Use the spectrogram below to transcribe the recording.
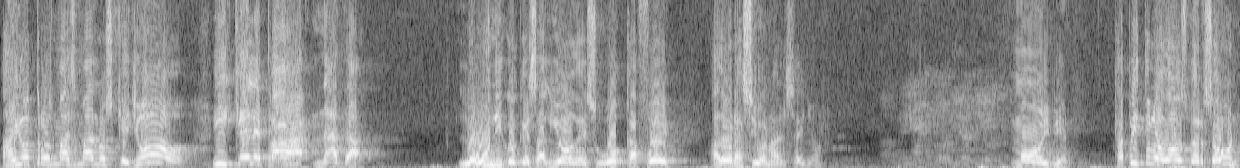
Hay otros más malos que yo. ¿Y qué le paga? Nada. Lo único que salió de su boca fue adoración al Señor. Muy bien. Capítulo 2, verso 1.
